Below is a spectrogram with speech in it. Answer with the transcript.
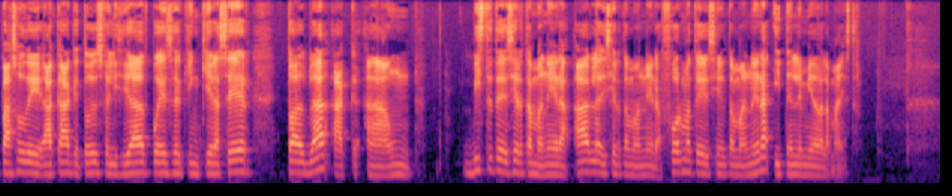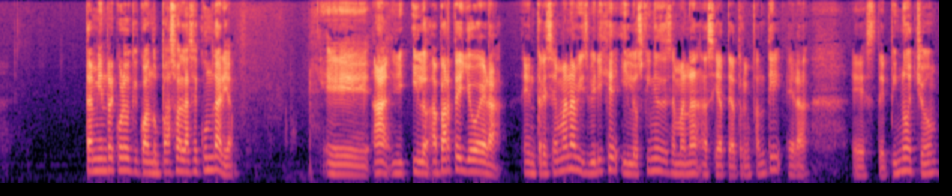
paso de acá que todo es felicidad, puede ser quien quiera ser, toda bla, a, a un vístete de cierta manera, habla de cierta manera, fórmate de cierta manera y tenle miedo a la maestra. También recuerdo que cuando paso a la secundaria, eh, ah, y, lo, aparte yo era entre semana bisbirige y los fines de semana hacía teatro infantil, era este Pinocho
